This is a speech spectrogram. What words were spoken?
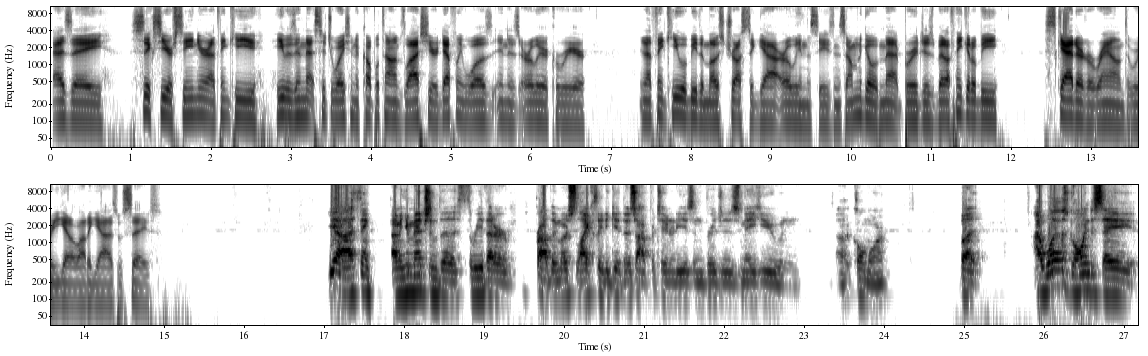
as a six year senior. I think he he was in that situation a couple times last year. Definitely was in his earlier career, and I think he will be the most trusted guy early in the season. So I'm going to go with Matt Bridges, but I think it'll be scattered around to where you got a lot of guys with saves. Yeah, I think. I mean, you mentioned the three that are probably most likely to get those opportunities and Bridges, Mayhew, and uh, Colmore. But I was going to say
